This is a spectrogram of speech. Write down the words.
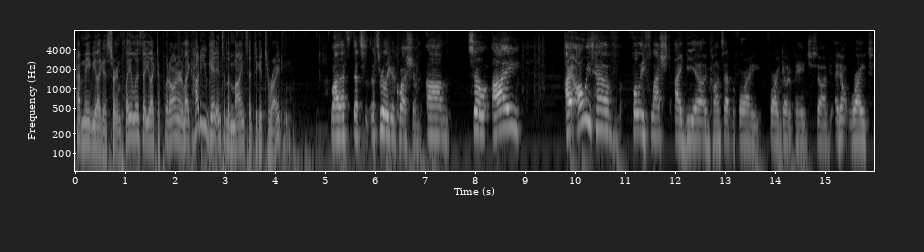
have maybe like a certain playlist that you like to put on, or like how do you get into the mindset to get to writing? Wow, that's that's that's a really good question. Um, so I I always have fully fleshed idea and concept before I before I go to page. So I, I, don't write.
